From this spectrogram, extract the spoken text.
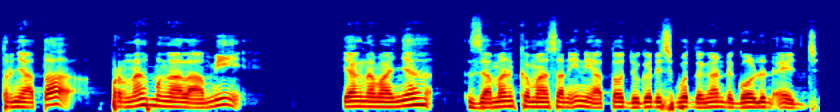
ternyata pernah mengalami yang namanya zaman kemasan ini atau juga disebut dengan the golden age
